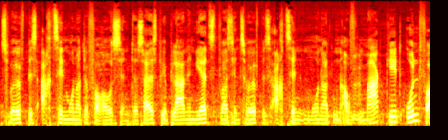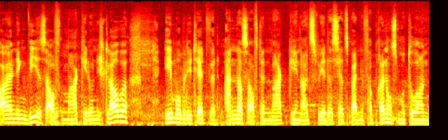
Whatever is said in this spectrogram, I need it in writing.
12 bis 18 Monate voraus sind. Das heißt, wir planen jetzt, was in 12 bis 18 Monaten auf den Markt geht und vor allen Dingen, wie es auf den Markt geht. Und ich glaube, E-Mobilität wird anders auf den Markt gehen, als wir das jetzt bei den Verbrennungsmotoren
